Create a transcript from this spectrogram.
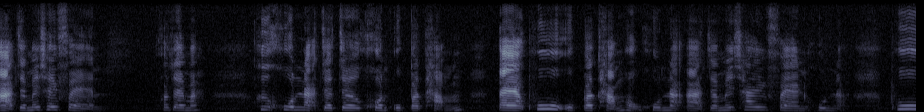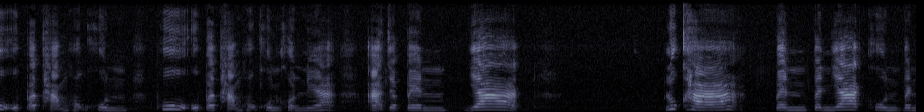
อาจจะไม่ใช่แฟน เข้าใจไหมคือคุณน่ะจะเจอคนอุปถัมภ์แต่ผู้อุปถัมภ์ของคุณน่ะอาจจะไม่ใช่แฟนคุณน่ะ ผู้อุปถัมภ์ของคุณ ผู้อุปถัมภ์ของคุณคนเนี้ยอาจจะเป็นญาติ ลูกค้าเป็นเป็นญาติคุณ เป็น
